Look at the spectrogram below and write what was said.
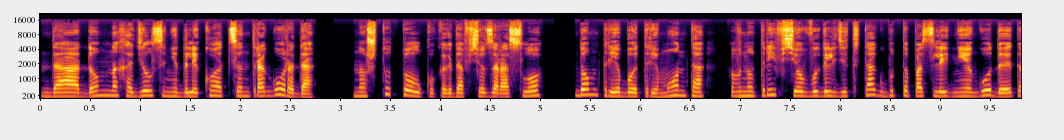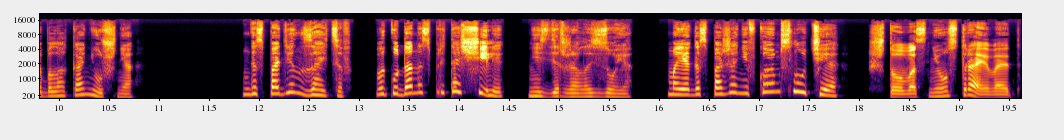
Да, дом находился недалеко от центра города, но что толку, когда все заросло, дом требует ремонта, внутри все выглядит так, будто последние годы это была конюшня. «Господин Зайцев, вы куда нас притащили?» — не сдержалась Зоя. «Моя госпожа ни в коем случае...» «Что вас не устраивает?»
